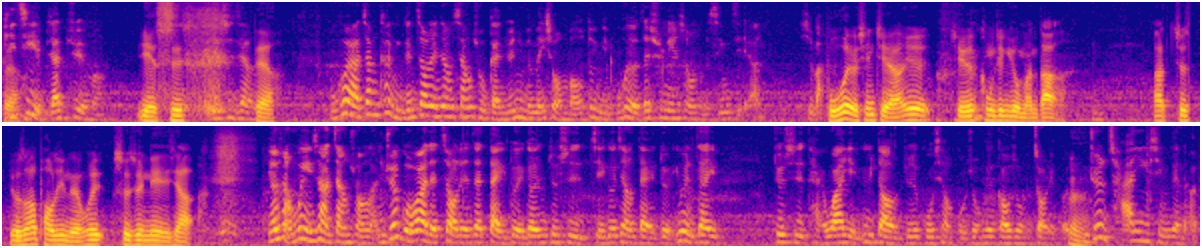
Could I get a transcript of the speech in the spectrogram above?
脾气也比较倔吗？也是，也是这样。对啊。不会啊，这样看你跟教练这样相处，感觉你们没什么矛盾，也不会有在训练上有什么心结啊，是吧？不会有心结啊，因为杰哥空间给我蛮大，啊，就是有时候他跑体能会碎碎念一下。你要想问一下江双了，你觉得国外的教练在带队跟就是杰哥这样带队，因为你在就是台湾也遇到就是国小、国中跟高中的教练，你觉得差异性在哪里？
